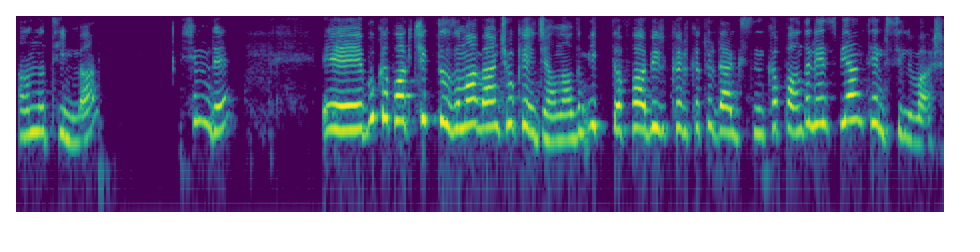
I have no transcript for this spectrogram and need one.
Anlatayım ben. Şimdi e, bu kapak çıktığı zaman ben çok heyecanlandım. İlk defa bir karikatür dergisinin kapağında lezbiyen temsili var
